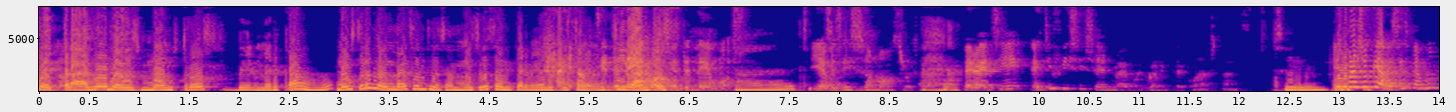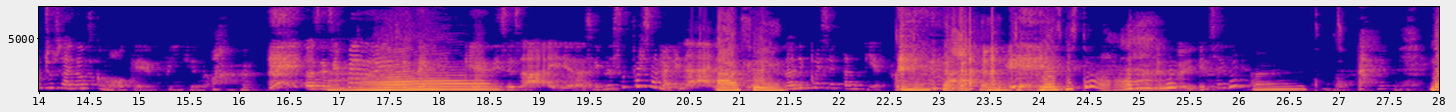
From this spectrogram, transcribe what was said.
Ah, detrás de los monstruos del mercado, ¿no? Monstruos no en mal sentido, o sea, monstruos en términos de que son sí entendemos, sí entendemos. Ah. Y a veces son monstruos. Ajá, Pero en sí es difícil ser nuevo y conectar con las fans. sí. Es por eso que a veces vemos muchos idols como que fingen, ¿no? o sea, siempre doy Ah. que dices, ay, así no es su personalidad. Ah, sí. nadie puede ser tan tierno. ¿Cómo? Ah, ¿Lo has visto? Ay, ¿En serio? Ah, chucha. No,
